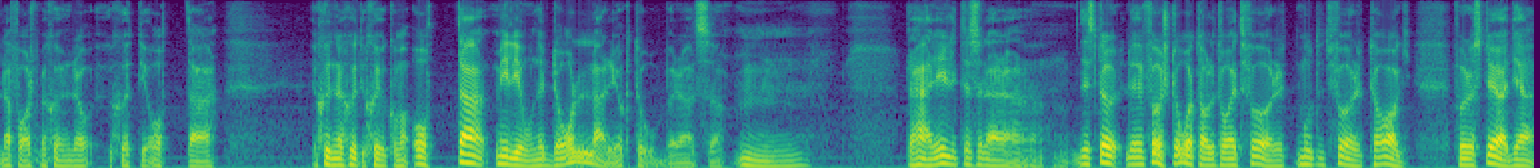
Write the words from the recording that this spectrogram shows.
Lafarge med 778 777,8 miljoner dollar i oktober alltså. Mm. Det här är lite sådär... Äh, det, stör, det första åtalet var ett för, mot ett företag för att stödja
